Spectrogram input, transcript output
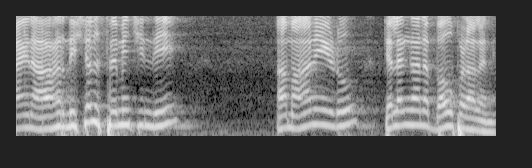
ఆయన ఆహర్నిశలు శ్రమించింది. ఆ మహనీయుడు తెలంగాణ బాగుపడాలని.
